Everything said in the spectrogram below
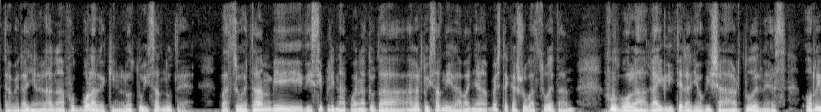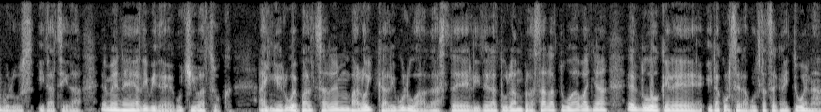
eta beraien lana futbolarekin lotu izan dute. Batzuetan bi disiplinak banatuta agertu izan dira, baina beste kasu batzuetan futbola gai literario gisa hartu denez horri buruz idatzi da. Hemen eh, adibide gutxi batzuk. Aingeru epaltzaren baloika liburua gazte literaturan plazaratua, baina helduok ere irakurtzera bultzatzen gaituena.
